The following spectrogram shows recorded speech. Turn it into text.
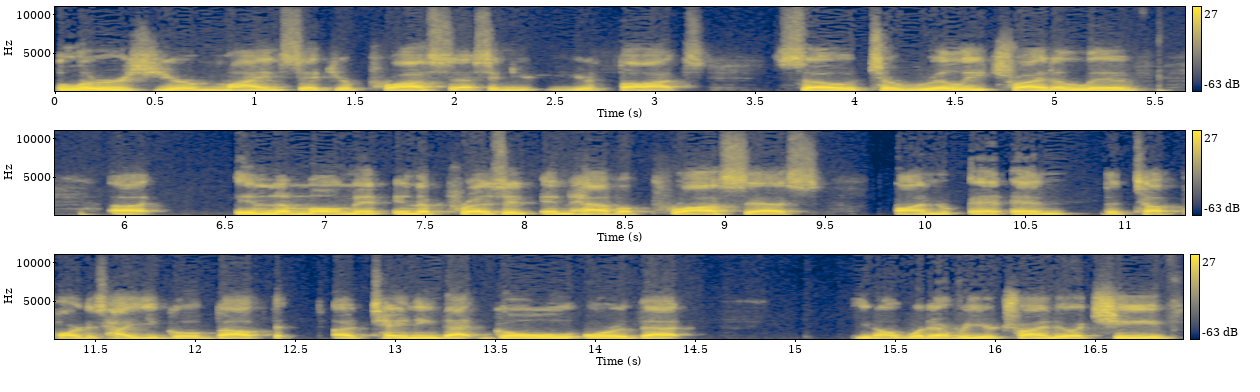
blurs your mindset, your process, and your, your thoughts. So to really try to live uh, in the moment, in the present, and have a process on, and, and the tough part is how you go about attaining that goal or that, you know, whatever you're trying to achieve.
